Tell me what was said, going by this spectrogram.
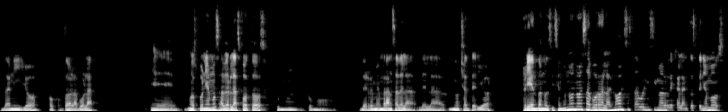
Dani y yo, o con toda la bola, eh, nos poníamos a ver las fotos como, como de remembranza de la, de la noche anterior, riéndonos, diciendo, no, no, esa bórrala, no, esa está buenísima, a ver, déjala. Entonces teníamos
